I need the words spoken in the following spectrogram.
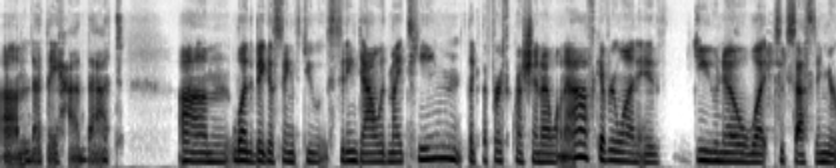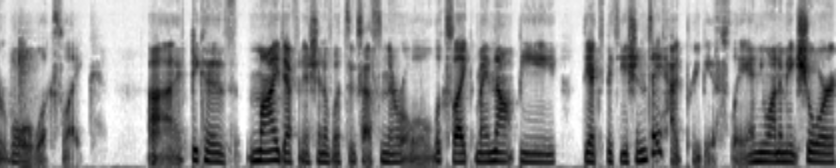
um, that they had that. Um, one of the biggest things to sitting down with my team, like the first question I want to ask everyone is, do you know what success in your role looks like? Uh, because my definition of what success in their role looks like might not be the expectations they had previously and you want to make sure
